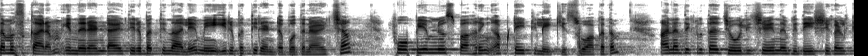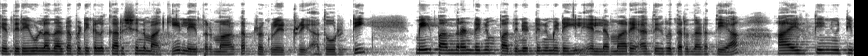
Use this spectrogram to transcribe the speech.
നമസ്കാരം. ഇന്ന് രണ്ടായിരത്തി ഇരുപത്തിനാല് മെയ് ഇരുപത്തിരണ്ട് ബുധനാഴ്ച four P M news Bahrain അപ്ഡേറ്റിലേക്ക് സ്വാഗതം. അനധികൃത ജോലി ചെയ്യുന്ന വിദേശികൾക്കെതിരെയുള്ള നടപടികൾ കർശനമാക്കി labour market regulatory authority May പന്ത്രണ്ടിനും പതിനെട്ടിനും ഇടയിൽ എൽ എം ആർ എ അധികൃതർ നടത്തിയ ആയിരത്തി അഞ്ഞൂറ്റി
